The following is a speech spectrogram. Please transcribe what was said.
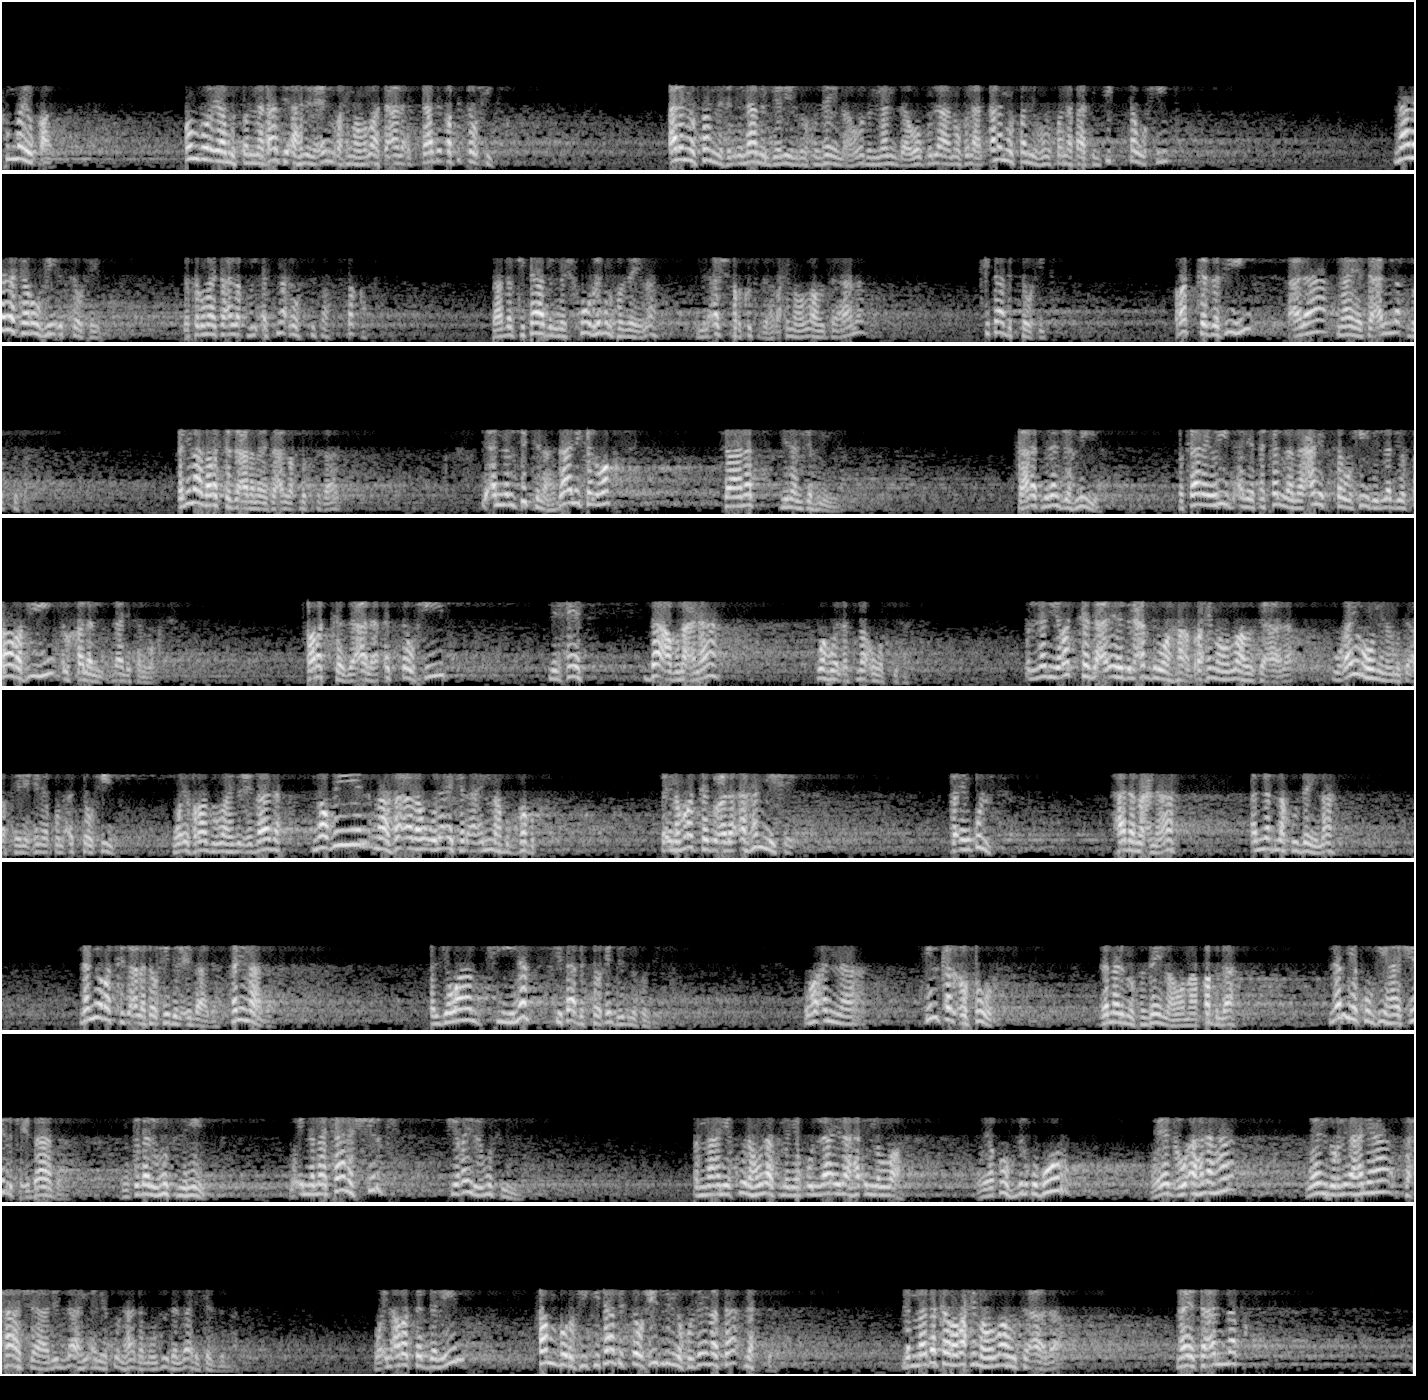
ثم يقال انظر إلى مصنفات أهل العلم رحمه الله تعالى السابقة في التوحيد ألم يصنف الإمام الجليل بن خزيمة وابن مندى وفلان وفلان ألم يصنفوا مصنفات في التوحيد؟ ماذا ذكروا في التوحيد؟ ذكروا ما يتعلق بالأسماء والصفات فقط هذا الكتاب المشهور لابن خزيمة من أشهر كتبه رحمه الله تعالى كتاب التوحيد ركز فيه على ما يتعلق بالصفات. فلماذا ركز على ما يتعلق بالصفات؟ لأن الفتنة ذلك الوقت كانت من الجهمية. كانت من الجهمية. فكان يريد أن يتكلم عن التوحيد الذي صار فيه الخلل ذلك الوقت. فركز على التوحيد من حيث بعض معناه وهو الأسماء والصفات. والذي ركز عليه ابن عبد الوهاب رحمه الله تعالى وغيره من المتأخرين حين يقول التوحيد وإفراد الله بالعبادة نظير ما فعله أولئك الأئمة بالضبط. فإنهم ركزوا على أهم شيء. فإن قلت هذا معناه أن ابن خزيمة لم يركز على توحيد العبادة. فلماذا؟ الجواب في نفس كتاب التوحيد لابن خزيمة. وهو أن تلك العصور زمن ابن خزيمة وما قبله لم يكن فيها شرك عبادة. من قبل المسلمين وإنما كان الشرك في غير المسلمين. أما أن يكون هناك من يقول لا إله إلا الله ويطوف بالقبور ويدعو أهلها وينذر لأهلها فحاشا لله أن يكون هذا موجودا ذلك الزمان. وإن أردت الدليل فانظر في كتاب التوحيد لابن خزيمة نفسه. لما ذكر رحمه الله تعالى ما يتعلق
